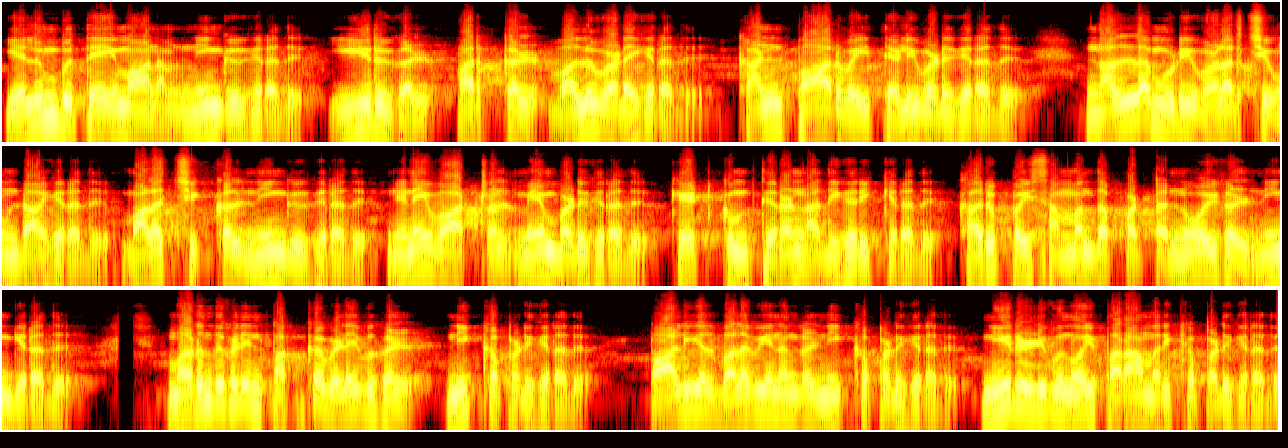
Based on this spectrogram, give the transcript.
எலும்பு தேய்மானம் நீங்குகிறது. ஈறுகள் பற்கள் வலுவடைகிறது. கண் பார்வை தெளிவடுகிறது. நல்ல முடி வளர்ச்சி உண்டாகிறது. மலச்சிக்கல் நீங்குகிறது. நினைவாற்றல் மேம்படுகிறது. கேட்கும் திறன் அதிகரிக்கிறது. கருப்பை சம்பந்தப்பட்ட நோய்கள் நீங்கிறது. மருந்துகளின் பக்க விளைவுகள் நீக்கப்படுகிறது. பாலியல் பலவீனங்கள் நீக்கப்படுகிறது. நீரிழிவு நோய் பராமரிக்கப்படுகிறது.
